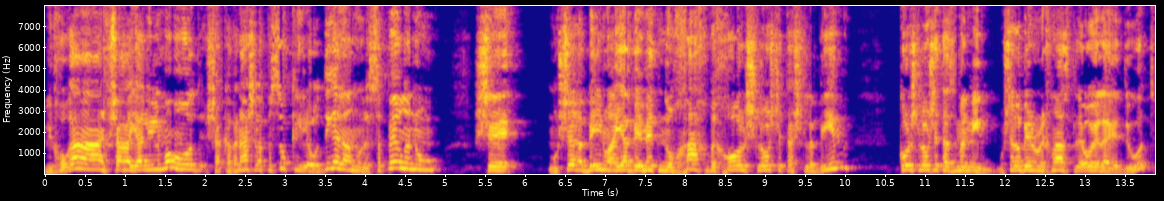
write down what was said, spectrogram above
לכאורה אפשר היה ללמוד שהכוונה של הפסוק היא להודיע לנו, לספר לנו, שמשה רבינו היה באמת נוכח בכל שלושת השלבים, כל שלושת הזמנים. משה רבנו נכנס לאוהל העדות,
